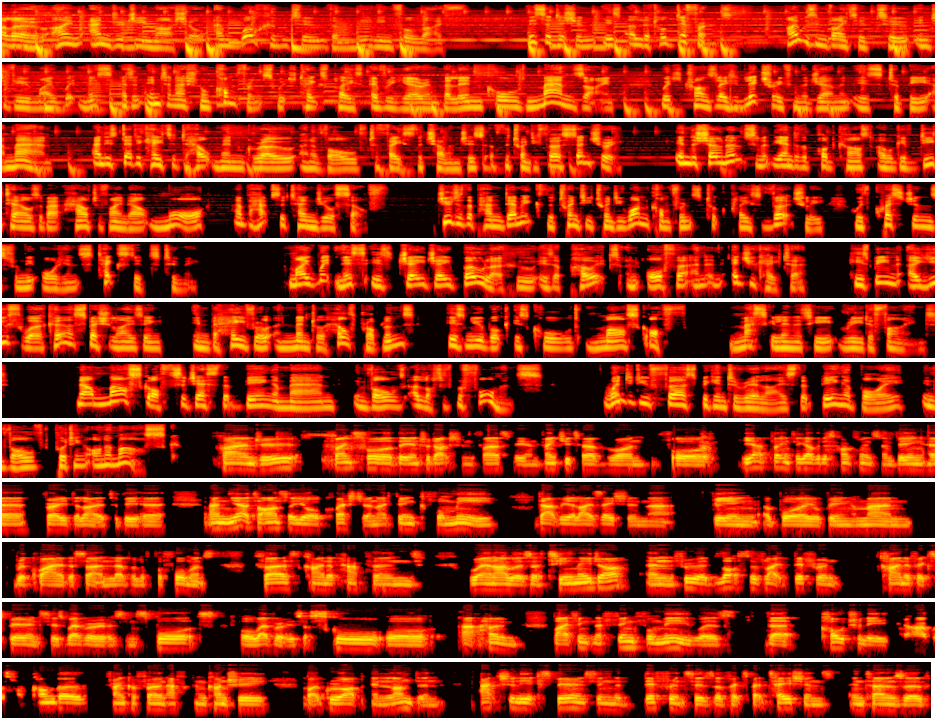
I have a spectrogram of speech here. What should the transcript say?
Hello, I'm Andrew G. Marshall, and welcome to The Meaningful Life. This edition is a little different. I was invited to interview my witness at an international conference which takes place every year in Berlin called Mannsein, which translated literally from the German is to be a man, and is dedicated to help men grow and evolve to face the challenges of the 21st century. In the show notes and at the end of the podcast, I will give details about how to find out more and perhaps attend yourself. Due to the pandemic, the 2021 conference took place virtually with questions from the audience texted to me. My witness is JJ Bola, who is a poet, an author, and an educator. He's been a youth worker specializing in behavioral and mental health problems. His new book is called Mask Off masculinity redefined. Now, Mask Off suggests that being a man involves a lot of performance. When did you first begin to realize that being a boy involved putting on a mask? Hi, Andrew. Thanks for the introduction, firstly, and thank you to everyone for yeah putting together this conference and being here. Very delighted to be here. And yeah, to answer your question, I think for me, that realization that being a boy or being a man required a certain level of performance first kind of happened when I was a teenager and through lots of like different kind of experiences, whether it was in sports or whether it was at school or at home. But I think the thing for me was that culturally, you know, I was from Congo, francophone African country, but grew up in London. Actually experiencing the differences of expectations in terms of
